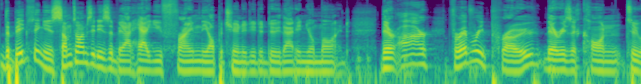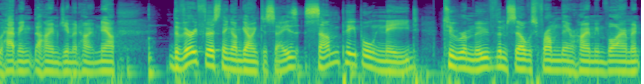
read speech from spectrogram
the big thing is sometimes it is about how you frame the opportunity to do that in your mind. There are for every pro there is a con to having the home gym at home. Now the very first thing I'm going to say is some people need to remove themselves from their home environment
